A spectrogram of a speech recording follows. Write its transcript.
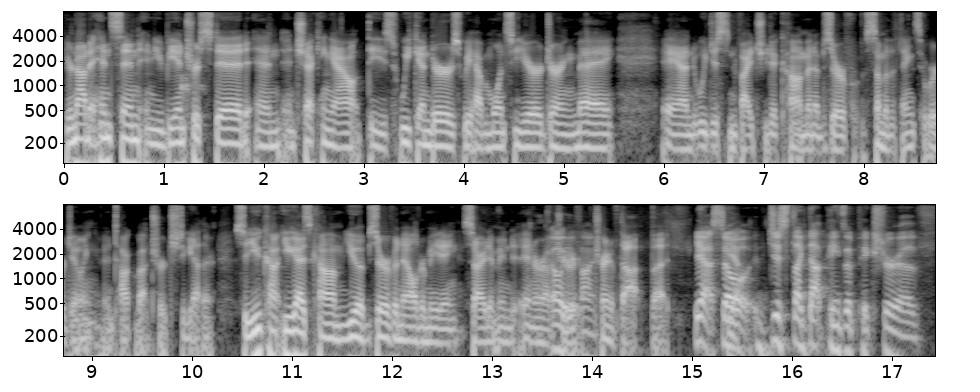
you're not at Hinson and you'd be interested in in checking out these weekenders, we have them once a year during May and we just invite you to come and observe some of the things that we're doing and talk about church together. So you come, you guys come, you observe an elder meeting. Sorry, I didn't mean to interrupt oh, your train of thought, but yeah. So yeah. just like that paints a picture of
